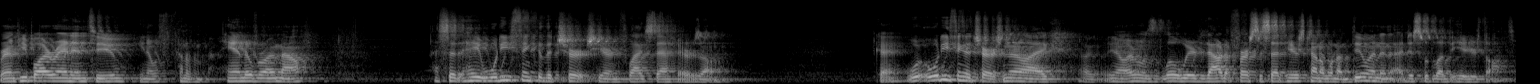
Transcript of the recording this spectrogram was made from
random people I ran into, you know, with kind of hand over my mouth. I said, hey, what do you think of the church here in Flagstaff, Arizona? Okay, what, what do you think of the church? And they're like, uh, you know, everyone was a little weirded out at first. I said, here's kind of what I'm doing, and I just would love to hear your thoughts.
